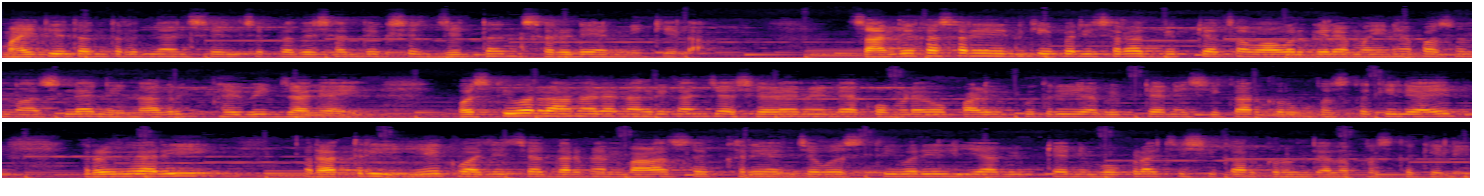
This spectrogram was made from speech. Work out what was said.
माहिती तंत्रज्ञान सेलचे प्रदेशाध्यक्ष जितन सरडे यांनी केला. चांदेकसारे एनके परिसरात बिबट्याचा वावर गेल्या महिन्यापासून असल्याने नागरिक भयभीत झाले आहे वस्तीवर राहणाऱ्या नागरिकांच्या शेळ्या मेंढ्या कोंबड्या व पाळीव कुत्री या बिबट्याने शिकार करून फस्त केली आहेत. रविवारी रात्री एक वाजेच्या दरम्यान बाळासाहेब खरे यांच्या वस्तीवरील या बिबट्याने बोकडाची शिकार करून त्याला फस्त केले.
